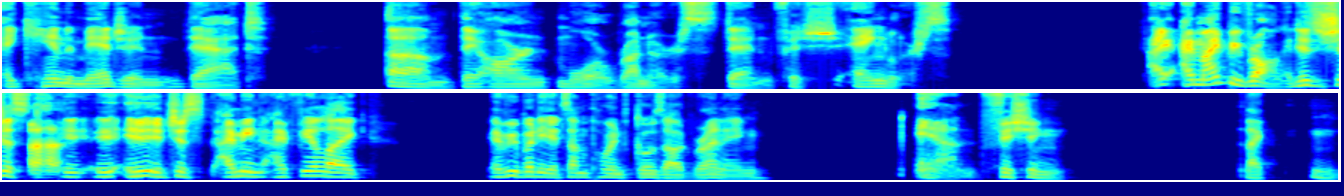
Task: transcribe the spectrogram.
I can't imagine that um, there aren't more runners than fish anglers. I, I might be wrong. It is just uh-huh. it, it, it just I mean I feel like everybody at some point goes out running and fishing like mm,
